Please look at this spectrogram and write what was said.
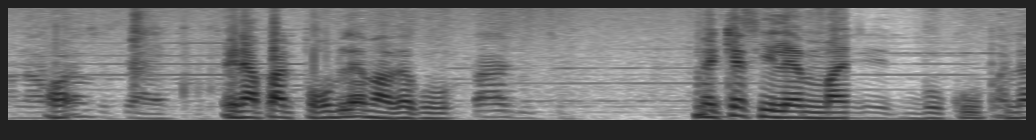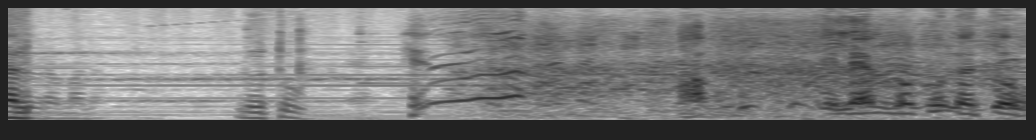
On a aucun souci avec lui. n'a pas de problème avec vous. Pas du tout. Mais qu'est-ce qu'il aime manger beaucoup pendant le ramadan? Le thon. Ah, il aime beaucoup le thon.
